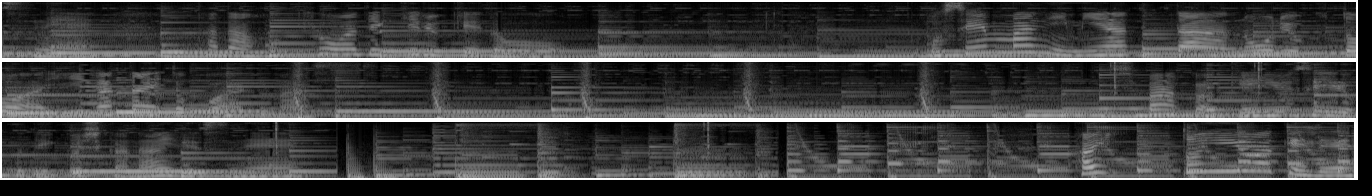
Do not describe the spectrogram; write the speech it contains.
ますね。ただ補強はできるけど、5000万に見合った能力とは言い難いとこあります。しばらくは原油勢力で行くしかないですね。はい、というわけで、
